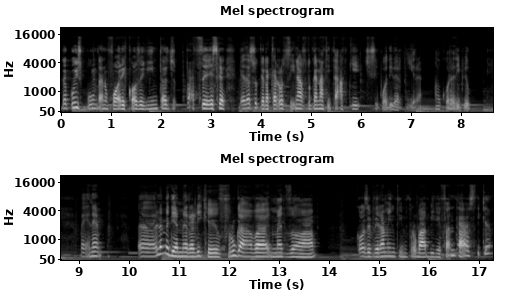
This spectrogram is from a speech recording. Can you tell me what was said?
da cui spuntano fuori cose vintage pazzesche. E adesso che la carrozzina ha sdoganato i tacchi ci si può divertire ancora di più. Bene eh, l'MDM era lì che frugava in mezzo a cose veramente improbabili e fantastiche.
